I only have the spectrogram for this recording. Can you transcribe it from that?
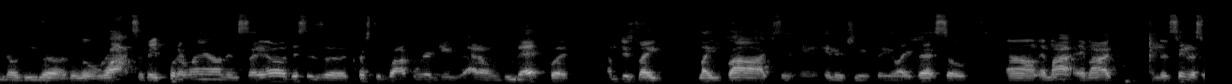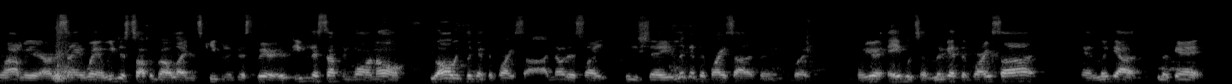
you know, the uh, the little rocks that they put around and say, oh, this is a crystal rock where. I don't do that, but I'm just like like vibes and, and energy and things like that. So, um, am I am I and the team that's around me are the same way. And we just talk about like just keeping a good spirit. Even if something going on, you always look at the bright side. I know that's like cliche. Look at the bright side of things, but when you're able to look at the bright side and look out, look at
